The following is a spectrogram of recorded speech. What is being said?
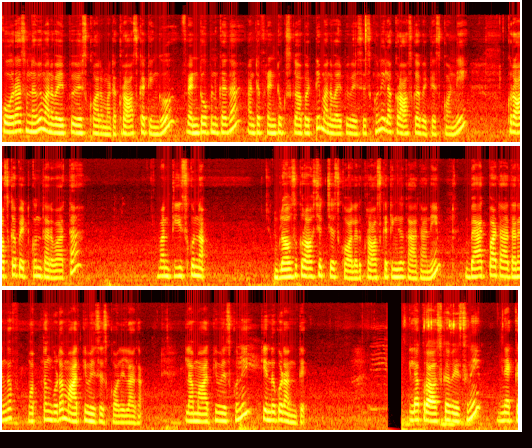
కోరాస్ ఉన్నవి మన వైపు వేసుకోవాలన్నమాట. క్రాస్ కటింగ్. ఫ్రంట్ ఓపెన్ కదా? అంటే ఫ్రంట్ హుక్స్ కాబట్టి మన వైపు వేసేసుకొని ఇలా క్రాస్గా పెట్టేసుకోండి. క్రాస్గా పెట్టుకున్న తర్వాత మనం తీసుకున్న బ్లౌజ్ క్రాస్ చెక్ చేసుకోవాలి. అది క్రాస్ కటింగ్ కాదా అని బ్యాక్ పార్ట్ ఆధారంగా మొత్తం కూడా మార్కింగ్ వేసేసుకోవాలి ఇలాగా. ఇలా మార్కింగ్ వేసుకుని కింద కూడా అంతే. ఇలా క్రాస్గా వేసుకుని నెక్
